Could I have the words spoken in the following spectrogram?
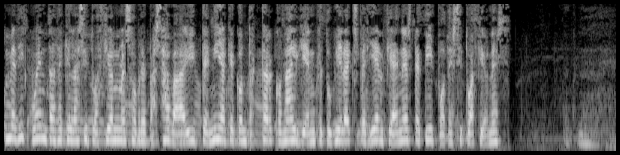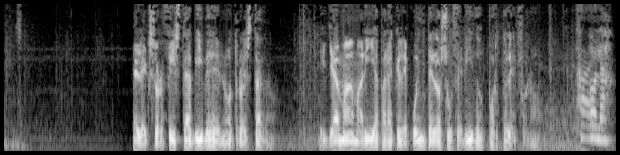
Me di cuenta de que la situación me sobrepasaba y tenía que contactar con alguien que tuviera experiencia en este tipo de situaciones. El exorcista vive en otro estado y llama a María para que le cuente lo sucedido por teléfono. Hola.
